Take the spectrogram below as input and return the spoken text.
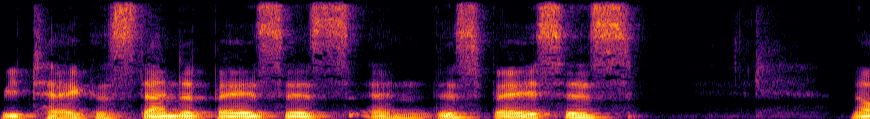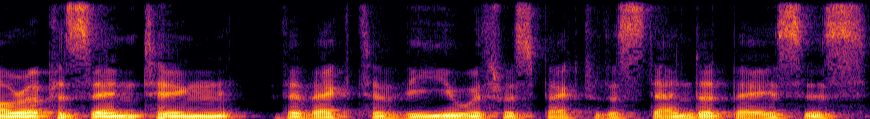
we take the standard basis and this basis. Now representing the vector v with respect to the standard basis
